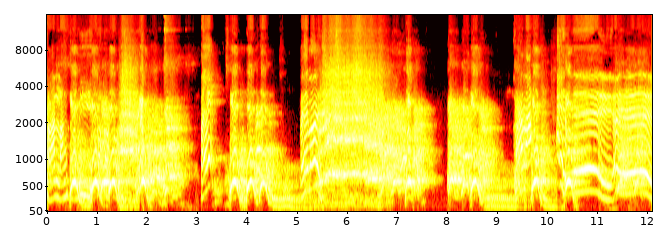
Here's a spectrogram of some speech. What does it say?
ขาหลังก็มี เตะ เตะเลย ขาหลัง เอ้ยเอ้ยเอ้ย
